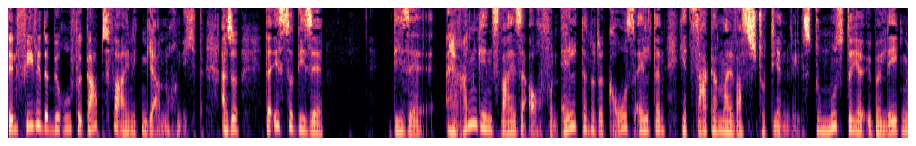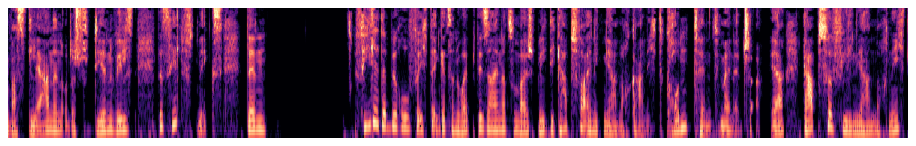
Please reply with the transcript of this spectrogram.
Denn viele der Berufe gab es vor einigen Jahren noch nicht. Also da ist so diese diese Herangehensweise auch von Eltern oder Großeltern, jetzt sag einmal, was studieren willst. Du musst dir ja überlegen, was lernen oder studieren willst. Das hilft nichts. Denn Viele der Berufe, ich denke jetzt an Webdesigner zum Beispiel, die gab es vor einigen Jahren noch gar nicht. Content Manager, ja, gab es vor vielen Jahren noch nicht.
